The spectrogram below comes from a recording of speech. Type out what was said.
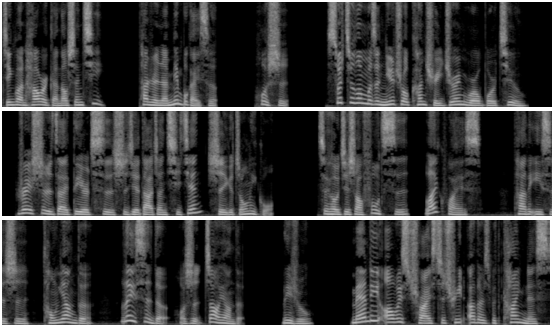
尽管 Howard 感到生气，他仍然面不改色。 或是 Switzerland was a neutral country during World War II。 瑞士在第二次世界大战期间是一个中立国。最后介绍副词 likewise，它的意思是同样的、类似的或是照样的。例如，Mandy always tries to treat others with kindness,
